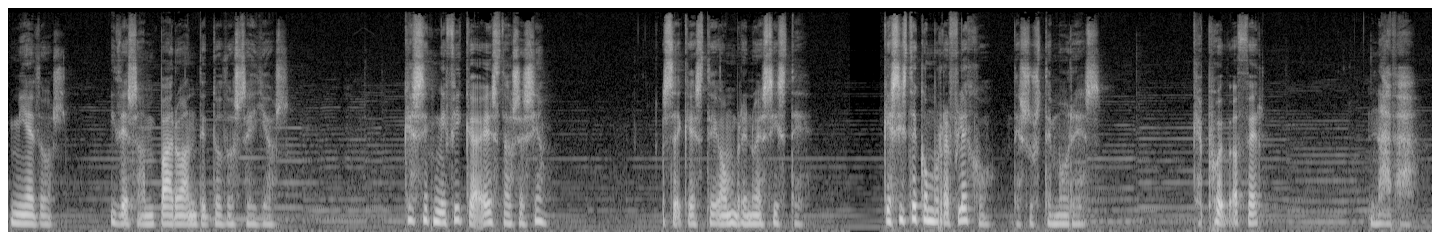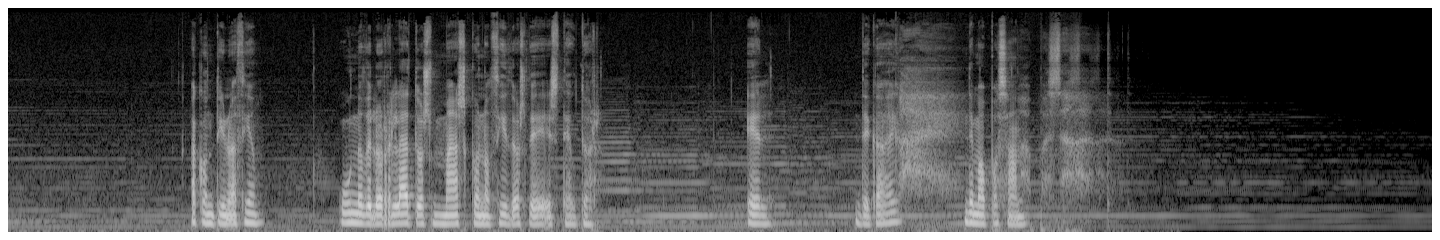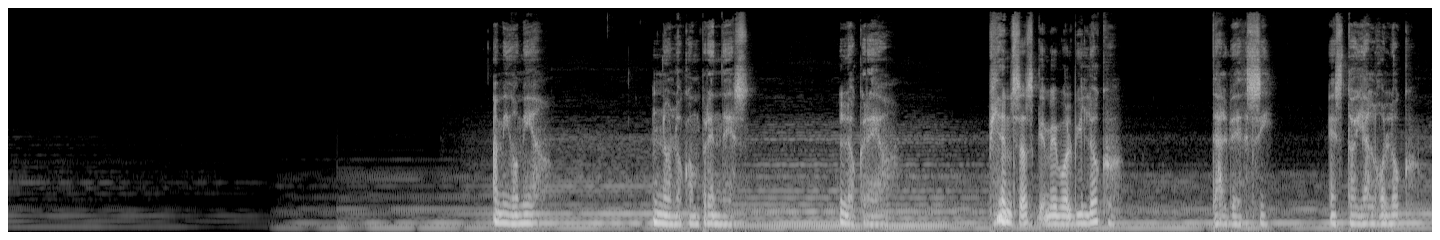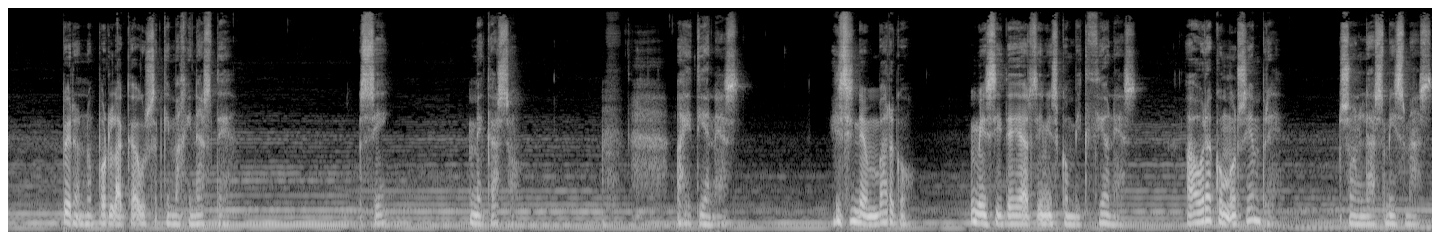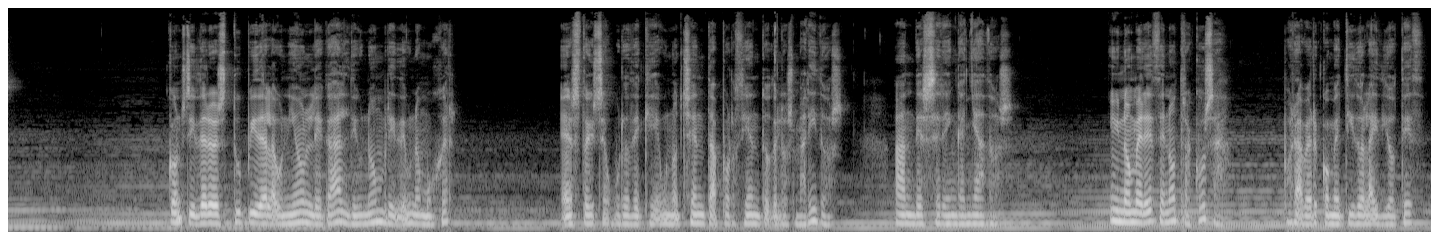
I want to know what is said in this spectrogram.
miedos y desamparo ante todos ellos. ¿Qué significa esta obsesión? Sé que este hombre no existe, que existe como reflejo de sus temores. ¿Qué puedo hacer? Nada. A continuación, uno de los relatos más conocidos de este autor. El de Guy de Maupassant. Amigo mío, no lo comprendes. Lo creo. ¿Piensas que me volví loco? Tal vez sí, estoy algo loco, pero no por la causa que imaginaste. Sí, me caso. Ahí tienes. Y sin embargo, mis ideas y mis convicciones, ahora como siempre, son las mismas. Considero estúpida la unión legal de un hombre y de una mujer. Estoy seguro de que un 80% de los maridos han de ser engañados. Y no merecen otra cosa por haber cometido la idiotez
